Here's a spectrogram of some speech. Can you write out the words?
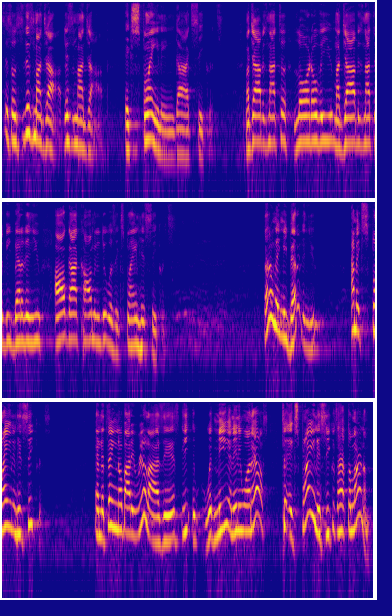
So, this is my job. This is my job. Explaining God's secrets. My job is not to lord over you. My job is not to be better than you. All God called me to do was explain his secrets. That don't make me better than you. I'm explaining his secrets. And the thing nobody realizes is, with me and anyone else, to explain his secrets, I have to learn them.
